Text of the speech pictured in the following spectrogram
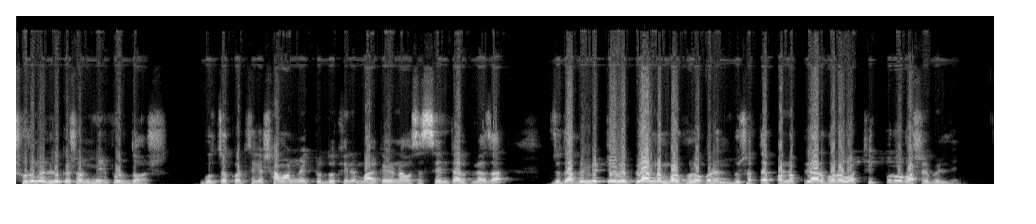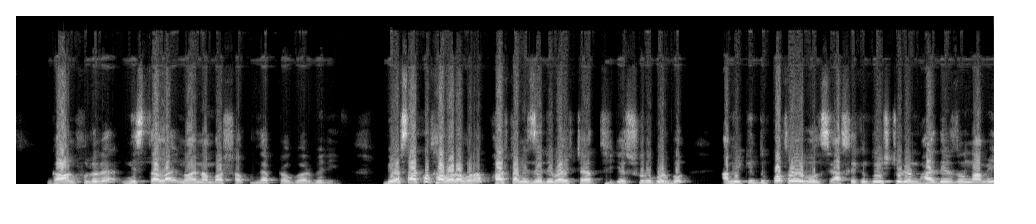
শোরুমের লোকেশন মিরপুর দশ, গুলচক্কর থেকে সামান্য একটু দক্ষিণে। মার্কেটের নাম হচ্ছে সেন্ট্রাল প্লাজা যদি আপনি মেট্রো প্ল্যান নাম্বার ফলো করেন, দুশো তেপ্পান্ন প্লেয়ার বরাবর ঠিক পূর্ব পাশের বিল্ডিং গ্রাউন্ড ফ্লোরে নিচতলায় নয় নাম্বার সব ল্যাপটপ গড়বেরি বিয়ার্স আর কথা বাড়াবো না। ফার্স্ট আমি যে ডিভাইসটা থেকে শুরু করব, আমি কিন্তু প্রথমে বলছি, আজকে কিন্তু স্টুডেন্ট ভাইদের জন্য আমি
